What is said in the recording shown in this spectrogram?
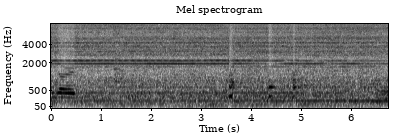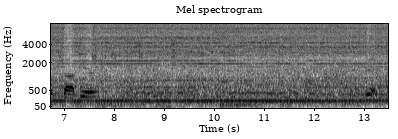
Platin guard. Stop here. It.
